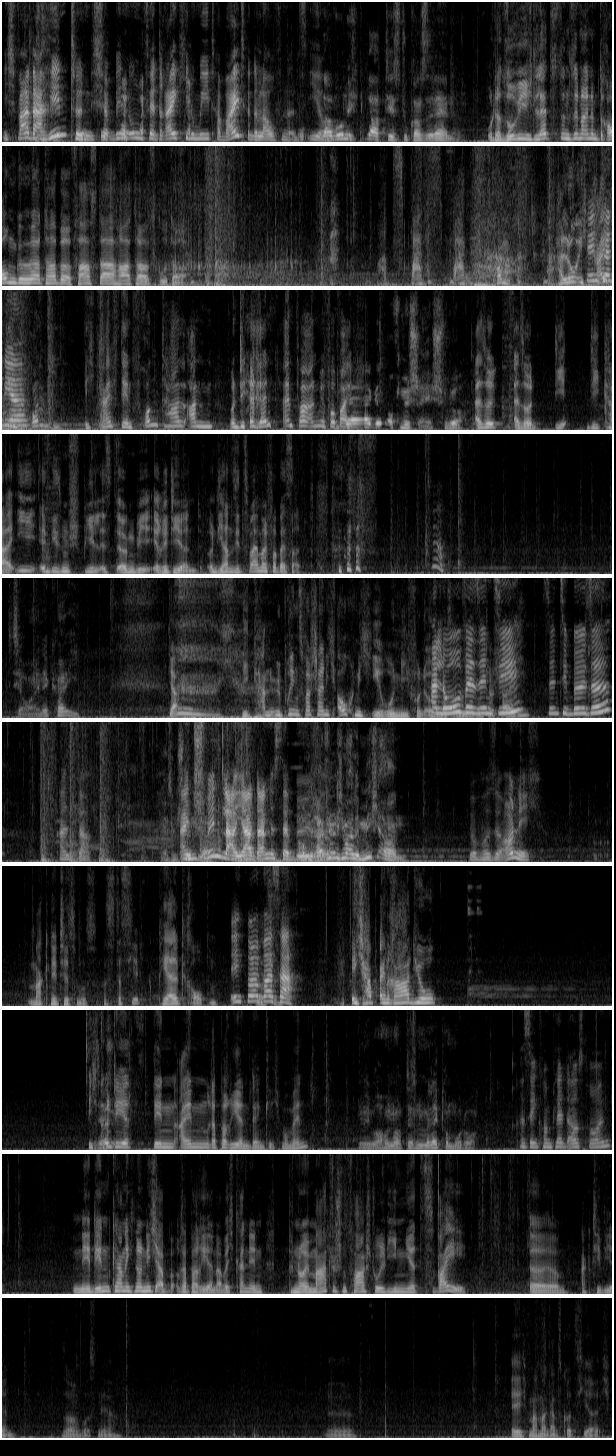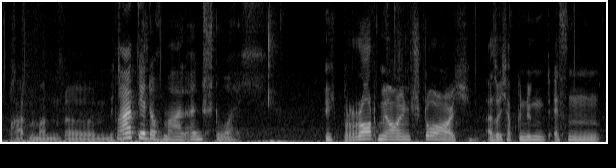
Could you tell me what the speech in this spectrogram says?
Ich war da hinten. Ich bin ungefähr drei Kilometer weiter gelaufen als Da, ihr. wo nicht glatt ist, du kannst rennen. Oder so wie ich letztens in einem Traum gehört habe, faster, harter Scooter. Batz, batz, batz, komm. Hallo, ich greife den, Front, ich greif den frontal an und der rennt einfach an mir vorbei. Der geht auf mich, ey, ich schwör. Also, also die, die KI in diesem Spiel ist irgendwie irritierend. Und die haben sie zweimal verbessert. Ist ja auch eine KI. Ja. Die kann übrigens wahrscheinlich auch nicht Ironie von irgendwas Hallo, wer sind Sie? Sind Sie böse? Alles klar. Er ist ein Ein Schwindler. Schwindler, ja, dann ist er Warum greifen die böse. nicht mal alle mich an? Ja, weiß ich auch nicht. Magnetismus. Was ist das hier? Perlgraupen. Ich brauche Wasser. Ich habe ein Radio. Ich Sehr könnte schön. jetzt den einen reparieren, denke ich. Moment. Wir brauchen noch diesen Elektromotor. Hast du ihn komplett ausgeräumt? Nee, den kann ich noch nicht reparieren, aber ich kann den pneumatischen Fahrstuhl Linie 2 äh, aktivieren. So, wo ist denn der? Äh, ich mach mal ganz kurz hier. Ich brat mir mal ein äh, Mittagessen. Brat dir doch mal einen Storch. Ich brat mir einen Storch. Also ich habe genügend Essen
